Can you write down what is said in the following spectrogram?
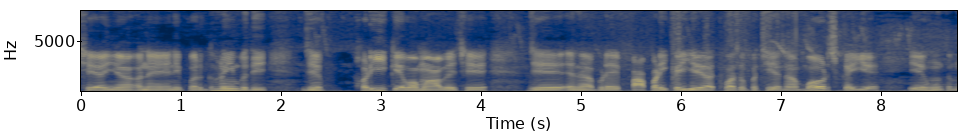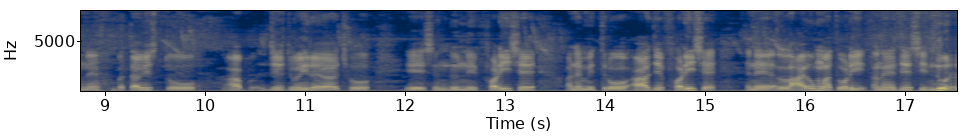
છે અહીંયા અને એની પર ઘણી બધી જે ફળી કહેવામાં આવે છે, જે એને આપણે પાપડી કહીએ અથવા તો પછી એના બર્ડ્સ કહીએ, એ હું તમને બતાવીશ. તો આપ જે જોઈ રહ્યા છો એ સિંદૂરની ફળી છે. અને મિત્રો, આ જે ફળી છે, એને લાઈવમાં તોડી અને જે સિંદૂર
